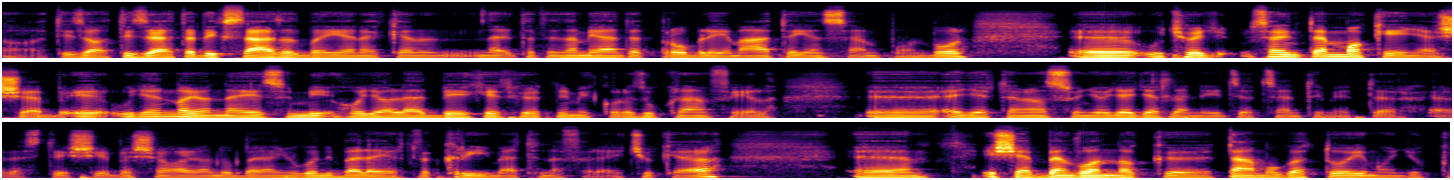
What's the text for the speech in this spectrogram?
a 17. században ilyeneken, tehát ez nem jelentett problémát ilyen szempontból. Úgyhogy szerintem ma kényesebb. Ugye nagyon nehéz, hogy mi, hogyan lehet békét kötni, mikor az ukrán fél egyértelműen azt mondja, hogy egyetlen négyzetcentiméter elvesztésébe se hajlandó belenyugodni, beleértve Krímet, ne felejtsük el és ebben vannak támogatói, mondjuk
